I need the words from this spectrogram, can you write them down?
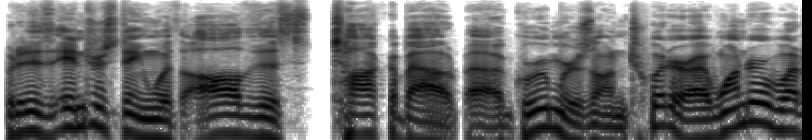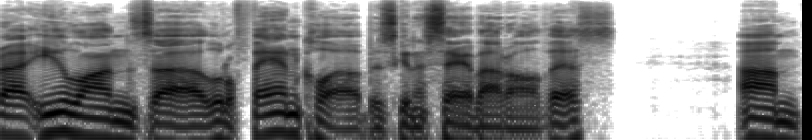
but it is interesting with all this talk about uh, groomers on Twitter. I wonder what uh, Elon's uh, little fan club is going to say about all this. Um,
